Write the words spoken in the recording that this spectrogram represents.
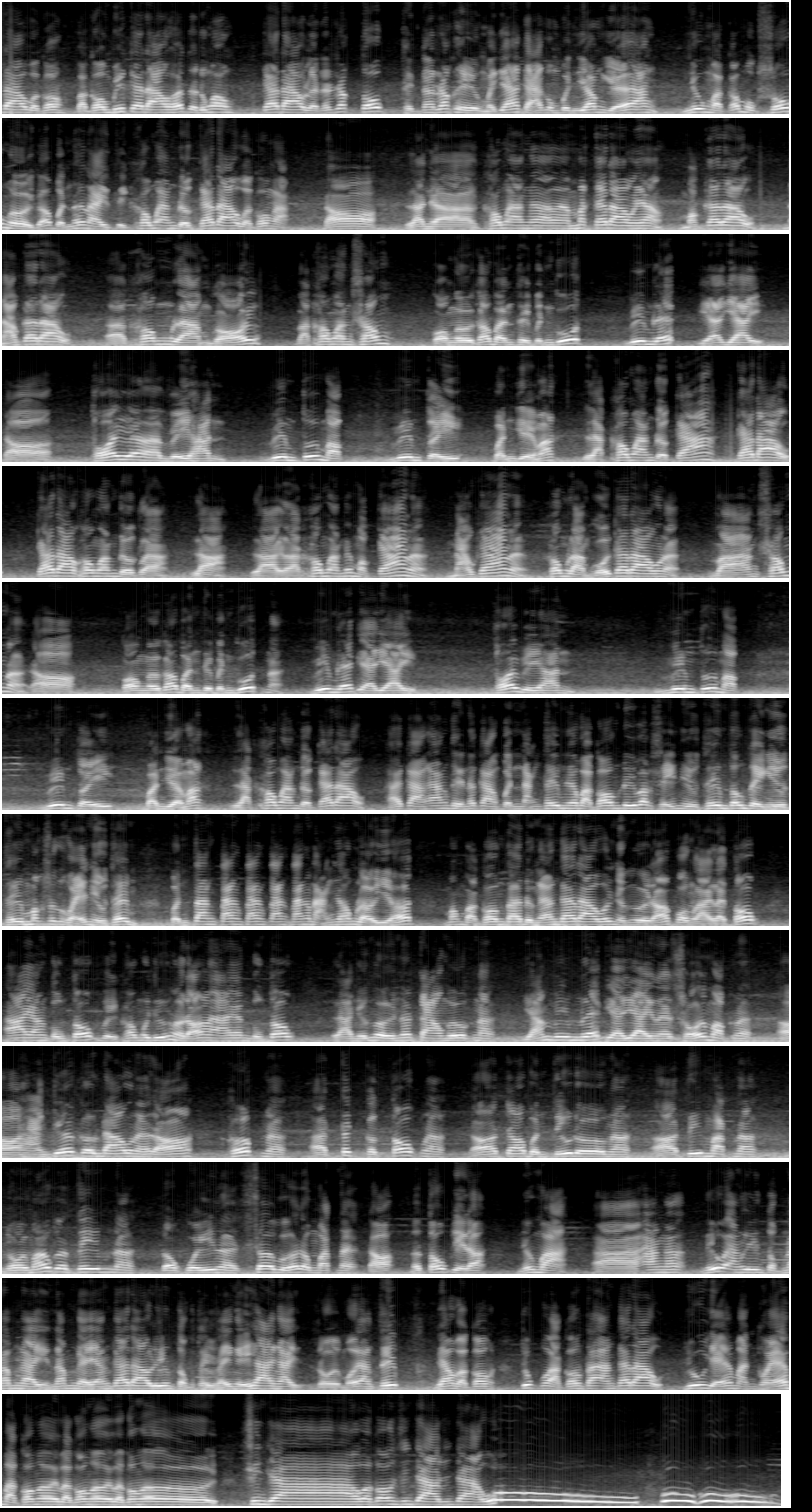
đau bà con. Bà con biết cá đau hết rồi đúng không? Cá đau là nó rất tốt thịt nó rất hiền mà giá cả cũng bình dân dễ ăn. Nhưng mà có một số người có bệnh thế này thì không ăn được cá đau bà con à. Đó là nhà không ăn à, mắt cá đau nha. Mật cá đau não cá đau à, không làm gỏi và không ăn sống. Còn người có bệnh thì bệnh gút viêm lét dạ dày. Đó thói à, vị hành viêm túi mật viêm tụy bệnh về mắt là không ăn được cá cá đau. Cá đau không ăn được là là là là không ăn cái mật cá nè, nạo cá nè, không làm gỏi cá đau nè, và ăn sống nè. Đó. Còn người có bệnh thì bệnh gút nè, viêm lét dạ dày thói vị hành, viêm túi mật, viêm tụy, bệnh về mắt là không ăn được cá đau. Hãy càng ăn thì nó càng bệnh nặng thêm nha bà con. Đi bác sĩ nhiều thêm, tốn tiền nhiều thêm, mất sức khỏe nhiều thêm bệnh tăng tăng tăng tăng tăng nặng chứ không lợi gì hết. Mong bà con ta đừng ăn cá đau với những người đó còn lại là tốt. Ai ăn cũng tốt vì không có dướng rồi đó ai ăn cũng tốt. Là những người nó trào ngược nè giảm viêm lét dạ dày nè sỏi mật nè à, hạn chế cơn đau nè đó. Khớp nè à, tích cực tốt nè đó cho bệnh tiểu đường nè à, tim mạch nè nhồi máu cơ tim nè đột quỵ nè sơ vữa động mạch nè đó nó tốt gì đó nhưng mà à, ăn á nếu ăn liên tục 5 ngày 5 ngày ăn cá đau liên tục thì phải nghỉ hai ngày rồi mới ăn tiếp. Nha bà con chúc bà con ta ăn cá đau vui vẻ mạnh khỏe. Bà con ơi bà con ơi bà con ơi. Xin chào bà con xin chào xin chào. Uh, uh, uh, uh.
